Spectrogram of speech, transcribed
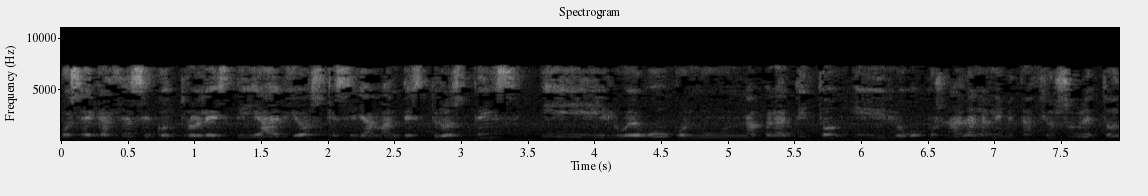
pues hay que hacerse controles diarios que se llaman destrostis y luego con un aparatito y luego pues nada, la alimentación sobre todo,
